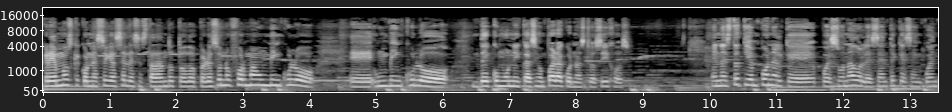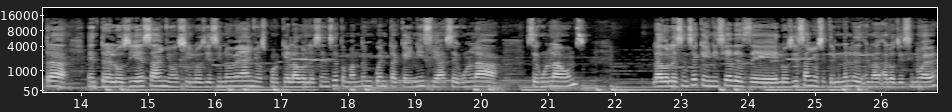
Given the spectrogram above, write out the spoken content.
Creemos que con eso ya se les está dando todo, pero eso no forma un vínculo, eh, un vínculo de comunicación para con nuestros hijos. En este tiempo en el que pues un adolescente que se encuentra entre los 10 años y los 19 años, porque la adolescencia tomando en cuenta que inicia según la, según la OMS, la adolescencia que inicia desde los 10 años y termina a los 19,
